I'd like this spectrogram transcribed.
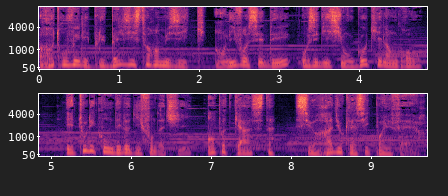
Retrouvez les plus belles histoires en musique en livre CD aux éditions Gauthier Langros et tous les contes d'Elodie Fondacci en podcast sur radioclassique.fr.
